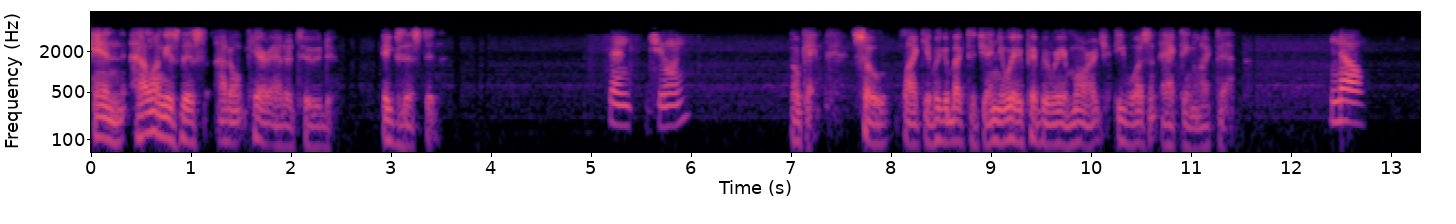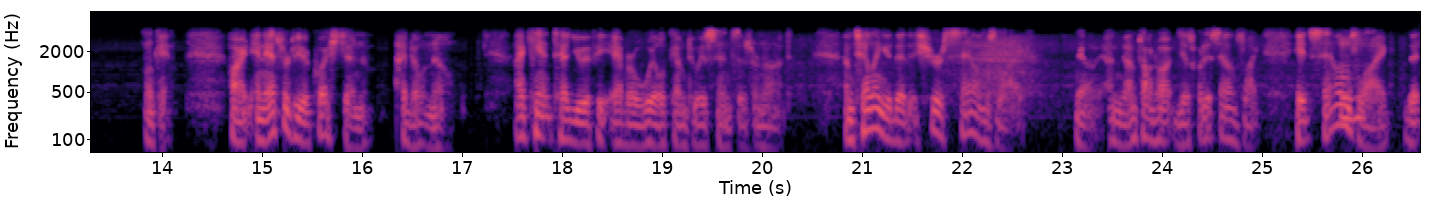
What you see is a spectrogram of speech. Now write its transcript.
And how long has this I don't care attitude existed? Since June. Okay. So, like if we go back to January, February, March, he wasn't acting like that. No. Okay. All right. In answer to your question, I don't know. I can't tell you if he ever will come to his senses or not. I'm telling you that it sure sounds like. Now, I'm, I'm talking about just what it sounds like. It sounds mm-hmm. like that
